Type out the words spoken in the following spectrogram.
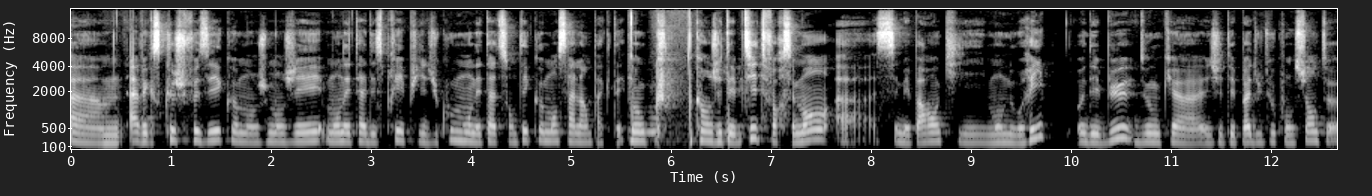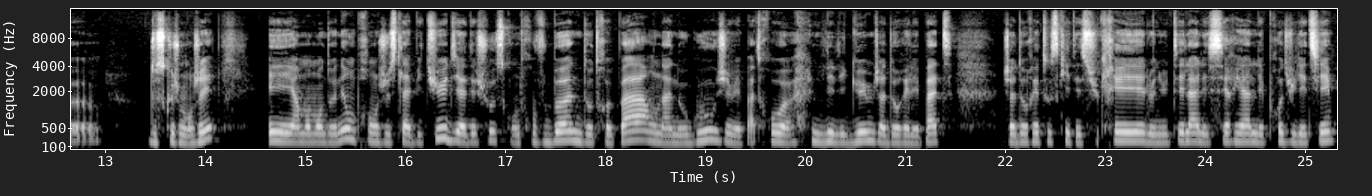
euh, avec ce que je faisais, comment je mangeais, mon état d'esprit et puis du coup mon état de santé, comment ça l'impactait. Donc quand j'étais petite, forcément, euh, c'est mes parents qui m'ont nourri au début, donc j'étais pas du tout consciente de ce que je mangeais. Et à un moment donné, on prend juste l'habitude. Il y a des choses qu'on trouve bonnes, d'autres pas. On a nos goûts. J'aimais pas trop les légumes, j'adorais les pâtes, j'adorais tout ce qui était sucré, le Nutella, les céréales, les produits laitiers.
